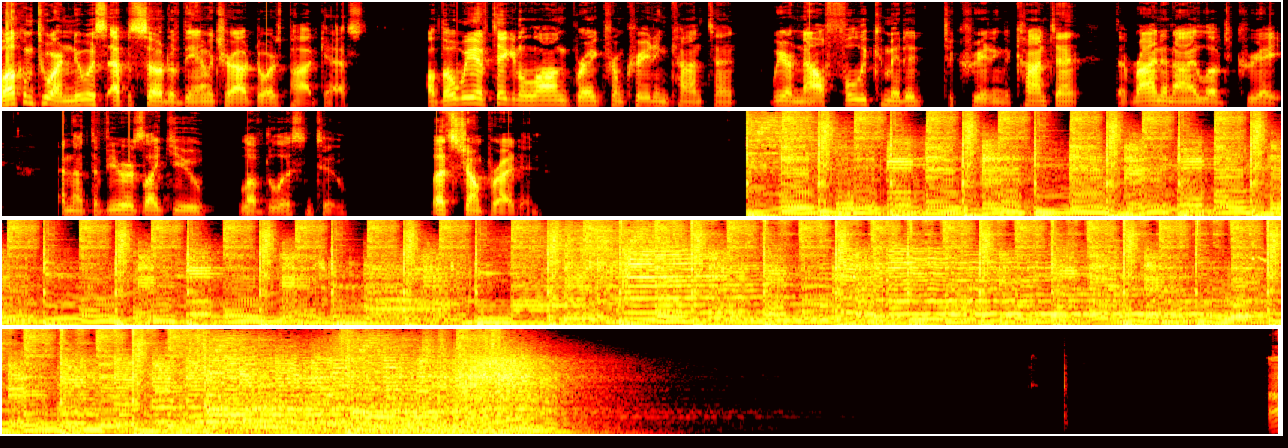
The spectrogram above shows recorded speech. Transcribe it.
Welcome to our newest episode of the Amateur Outdoors Podcast. Although we have taken a long break from creating content, we are now fully committed to creating the content that Ryan and I love to create and that the viewers like you love to listen to. Let's jump right in.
